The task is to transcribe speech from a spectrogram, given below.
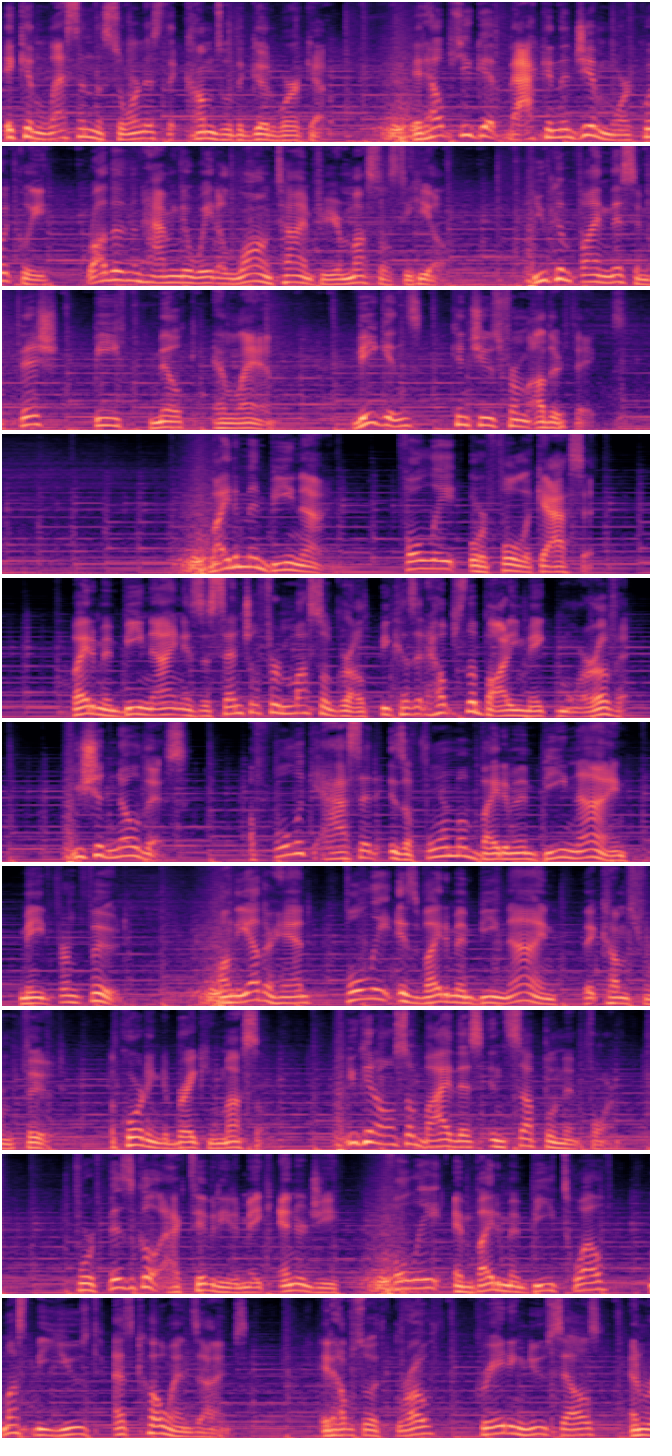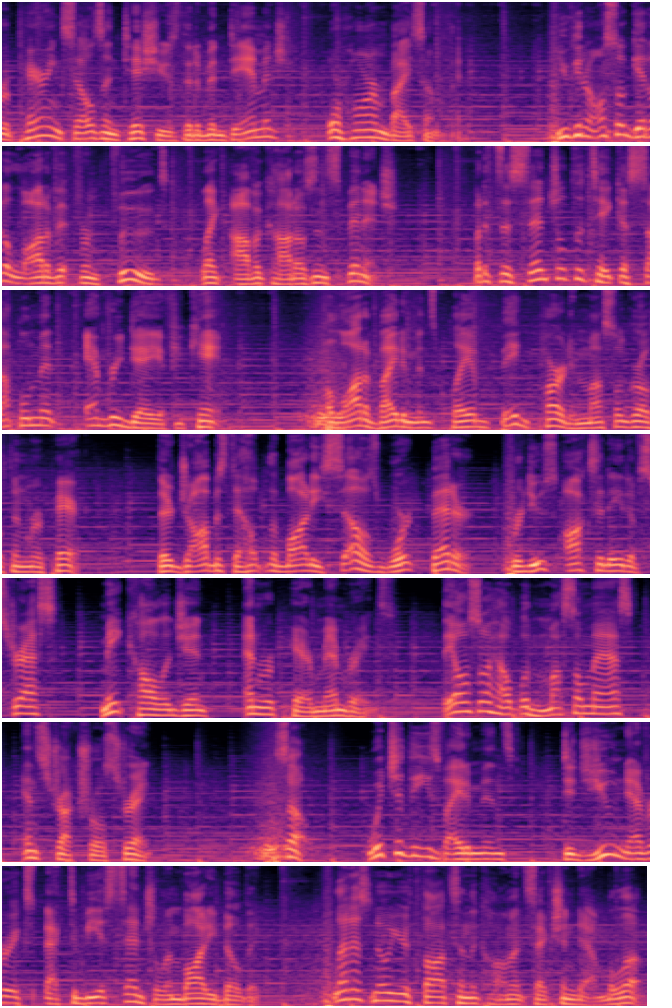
It can lessen the soreness that comes with a good workout. It helps you get back in the gym more quickly rather than having to wait a long time for your muscles to heal. You can find this in fish, beef, milk, and lamb. Vegans can choose from other things. Vitamin B9 folate or folic acid. Vitamin B9 is essential for muscle growth because it helps the body make more of it. You should know this. A folic acid is a form of vitamin B9 made from food. On the other hand, folate is vitamin B9 that comes from food, according to Breaking Muscle. You can also buy this in supplement form. For physical activity to make energy, folate and vitamin B12 must be used as coenzymes. It helps with growth, creating new cells, and repairing cells and tissues that have been damaged or harmed by something. You can also get a lot of it from foods like avocados and spinach, but it's essential to take a supplement every day if you can. A lot of vitamins play a big part in muscle growth and repair. Their job is to help the body's cells work better, reduce oxidative stress, make collagen, and repair membranes. They also help with muscle mass and structural strength. So, which of these vitamins did you never expect to be essential in bodybuilding? Let us know your thoughts in the comment section down below.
